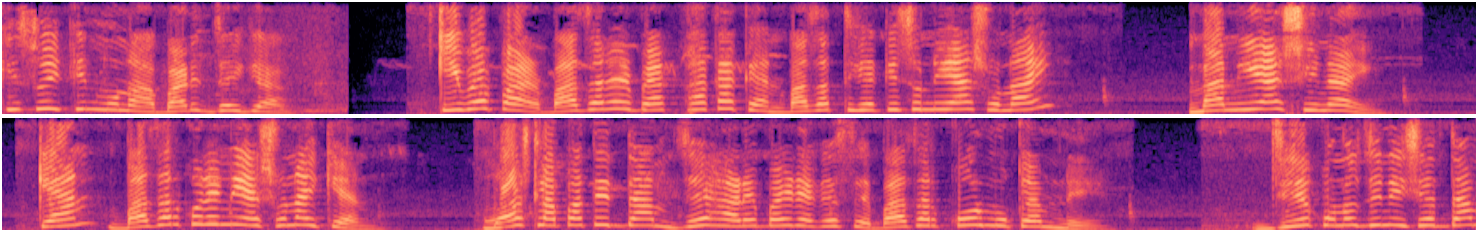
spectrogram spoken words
কিছুই কিনবো না, বাড়ির জায়গা। কি ব্যাপার, বাজারের ব্যাগ ফাঁকা কেন? বাজার থেকে কিছু নিয়ে আসো নাই? না, নিয়ে আসি নাই। কেন? বাজার করে নিয়ে আসো নাই কেন? মশলাপাতির দাম যে হারে বাইরে গেছে, বাজার করমু কেমনে? যে কোনো জিনিসের দাম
